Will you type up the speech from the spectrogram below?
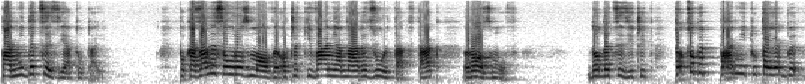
pani decyzja tutaj. Pokazane są rozmowy, oczekiwania na rezultat, tak? Rozmów do decyzji. Czyli to, co by pani tutaj jakby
